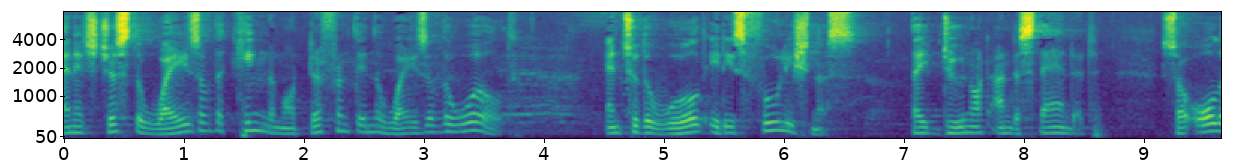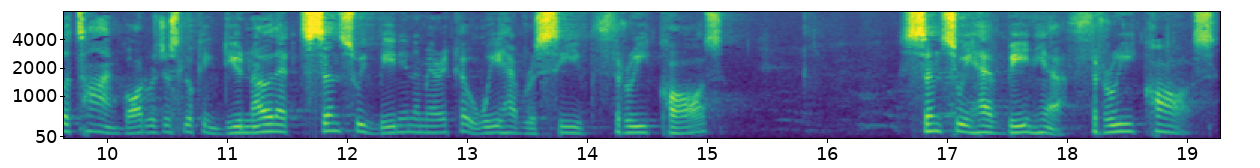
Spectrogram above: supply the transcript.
And it's just the ways of the kingdom are different than the ways of the world. And to the world, it is foolishness. They do not understand it. So, all the time, God was just looking. Do you know that since we've been in America, we have received three cars? Since we have been here, three cars.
